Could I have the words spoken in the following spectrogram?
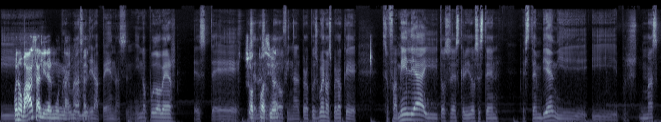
Y, Bueno, va a salir el Moon bueno, Knight, va a salir apenas. Y no pudo ver este Su pues, actuación. final. Pero pues bueno, espero que su familia y todos sus seres queridos estén, estén bien. Y, y, pues más.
